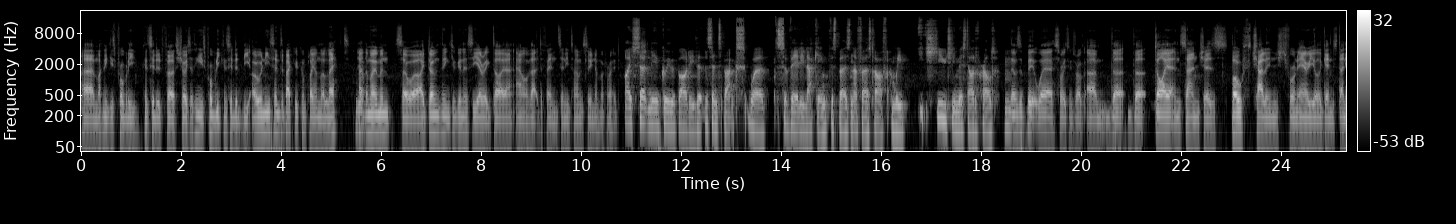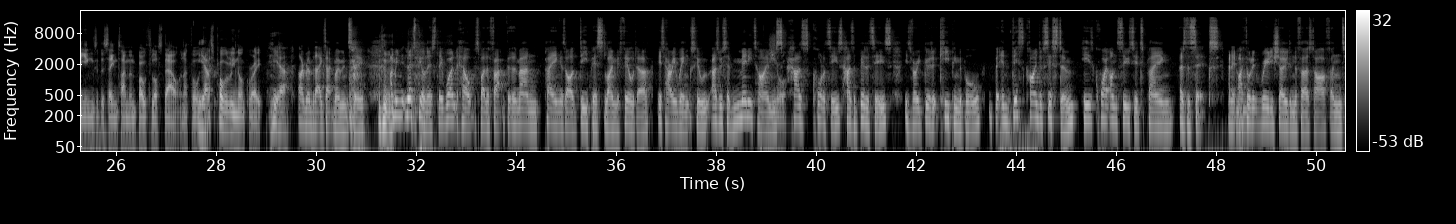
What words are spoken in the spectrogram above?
Um, I think he's probably considered first choice. I think he's probably considered the only centre back who can play on the left Yeah. at the moment. So uh, I don't think you're going to see Eric Dier out of that defence anytime soon. I'm afraid. I certainly agree with Bardi that the centre backs were severely lacking for Spurs in that first half, and we hugely missed out of Alderweireld. There was a bit where, sorry to interrupt, um, that that Dier and Sanchez both challenged for an aerial against Danny Ings at the same time and both lost out. And I thought Yeah. that's probably not great. Yeah, I remember that exact moment too. I mean, let's be honest, they weren't helped by the fact that the man playing as our deepest line midfielder is Harry Winks, who, as we've said many times, Sure. has qualities, has abilities, is very good at keeping the ball. But in this kind of system, he is quite unsuited to playing as the six. And it, I thought it really showed in the first half. And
